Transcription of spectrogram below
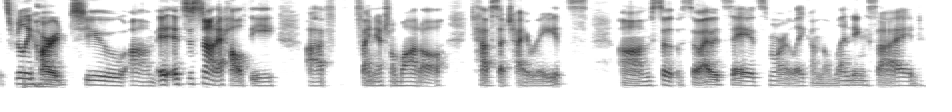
it's really mm-hmm. hard to um, it, it's just not a healthy uh, financial model to have such high rates um, so so i would say it's more like on the lending side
